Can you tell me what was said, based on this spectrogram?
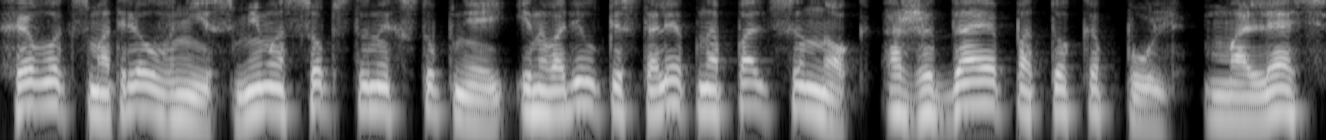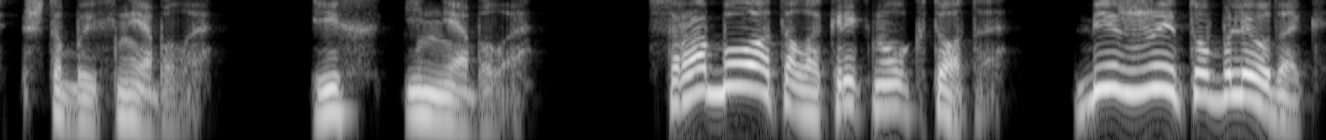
Хевлок смотрел вниз, мимо собственных ступней, и наводил пистолет на пальцы ног, ожидая потока пуль, молясь, чтобы их не было. Их и не было. «Сработало!» — крикнул кто-то. «Бежит, ублюдок!»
